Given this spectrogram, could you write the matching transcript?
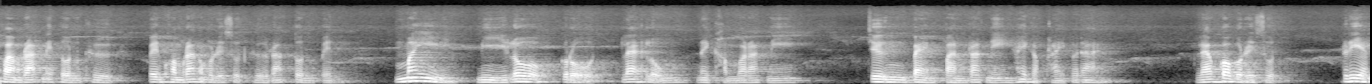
ความรักในตนคือ เป็นความรักอันบริสุทธิ์คือรักตนเป็น ไม่มีโลภโกรธและหลงในคำว่ารักนี้ จึงแบ่งปันรักนี้ให้กับใครก็ได้ แล้วก็บริสุทธิ์เรียก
